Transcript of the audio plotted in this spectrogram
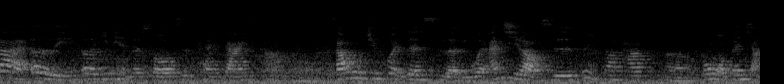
在二零二一年的时候是参加一场。商务聚会认识了一位安琪老师，让他呃跟我分享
